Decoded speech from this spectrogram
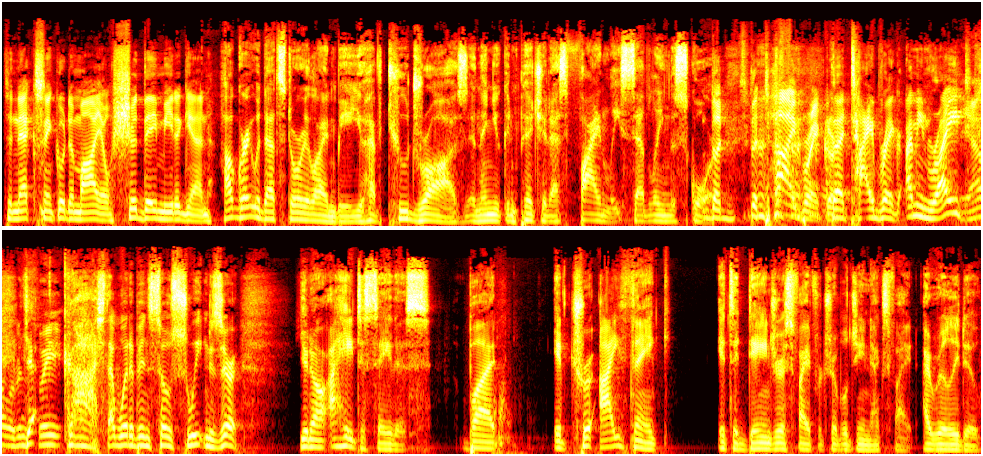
to next Cinco de Mayo. Should they meet again? How great would that storyline be? You have two draws, and then you can pitch it as finally settling the score. The the tiebreaker. the tiebreaker. I mean, right? Yeah, would've been sweet. Gosh, that would have been so sweet and dessert. You know, I hate to say this, but if tr- I think it's a dangerous fight for Triple G next fight. I really do.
